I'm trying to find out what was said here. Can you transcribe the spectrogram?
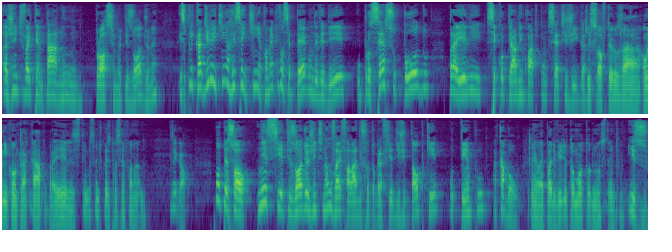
a gente vai tentar num próximo episódio, né? Explicar direitinho a receitinha, como é que você pega um DVD, o processo todo para ele ser copiado em 4.7 GB. Que software usar, onde encontrar capa para eles, tem bastante coisa para ser falado. Legal. Bom, pessoal, nesse episódio a gente não vai falar de fotografia digital porque o tempo acabou. É, o iPod Video tomou todo o nosso tempo. Isso.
